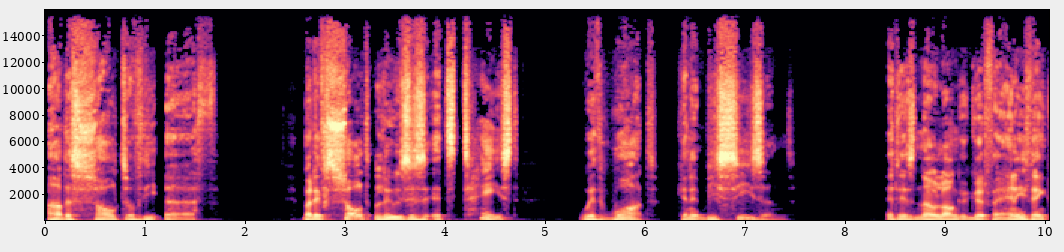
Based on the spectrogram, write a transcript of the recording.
are the salt of the earth. But if salt loses its taste, with what can it be seasoned? It is no longer good for anything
